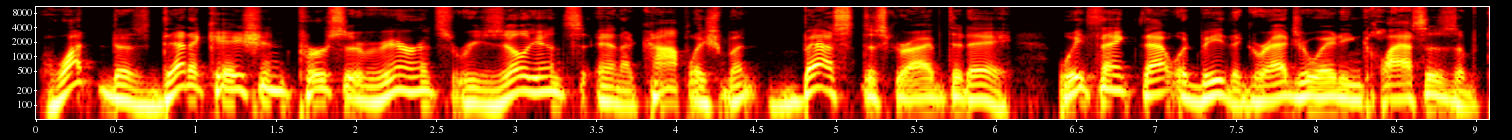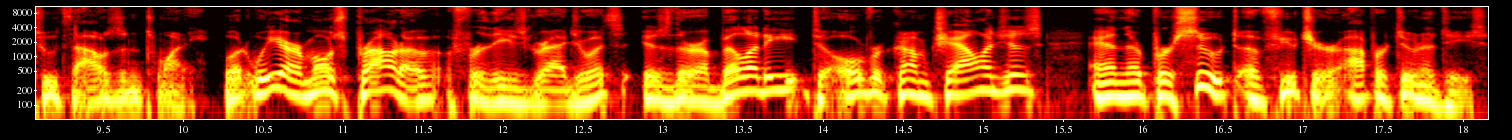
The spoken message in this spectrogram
What does dedication, perseverance, resilience, and accomplishment best describe today? We think that would be the graduating classes of 2020. What we are most proud of for these graduates is their ability to overcome challenges and their pursuit of future opportunities.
